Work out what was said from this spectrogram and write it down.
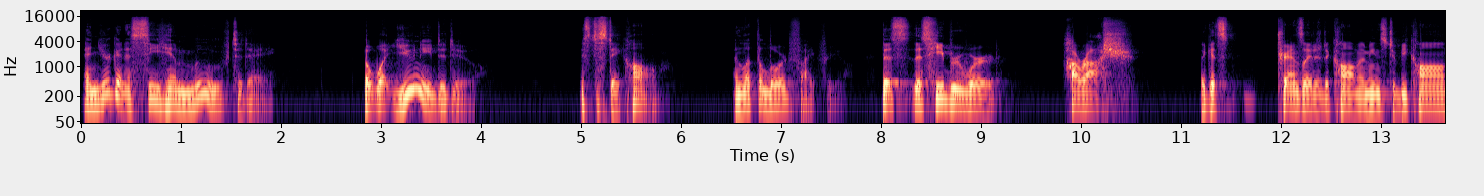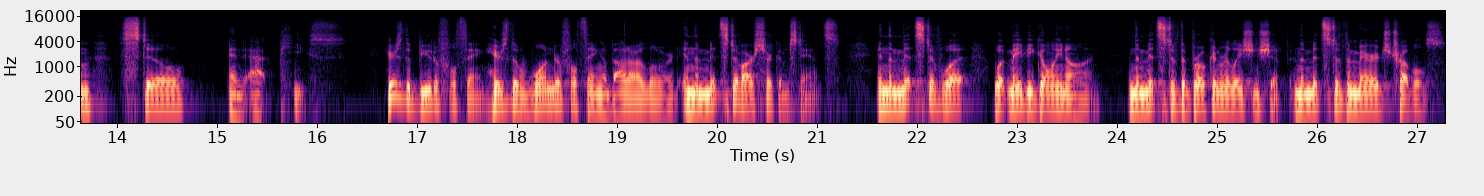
and you're going to see him move today. But what you need to do is to stay calm and let the Lord fight for you. This, this Hebrew word, harash, that gets translated to calm, it means to be calm, still, and at peace. Here's the beautiful thing. Here's the wonderful thing about our Lord. In the midst of our circumstance, in the midst of what, what may be going on, in the midst of the broken relationship, in the midst of the marriage troubles,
